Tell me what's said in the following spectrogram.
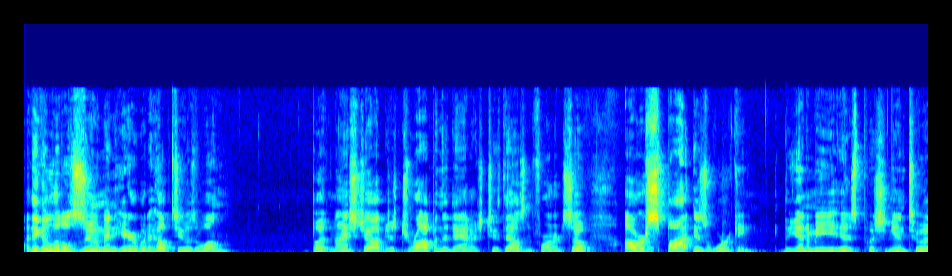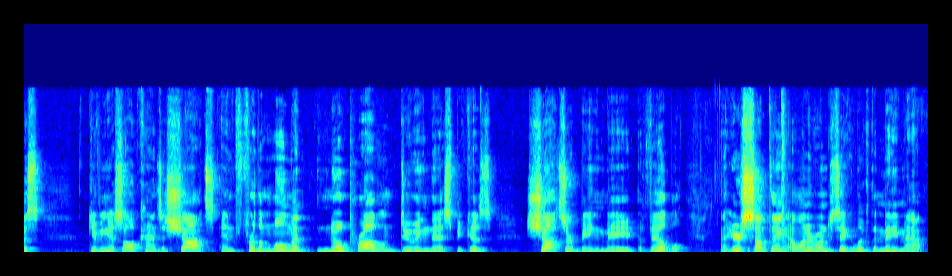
I think a little zoom in here would have helped you as well. But nice job, just dropping the damage, 2,400. So our spot is working. The enemy is pushing into us, giving us all kinds of shots. And for the moment, no problem doing this because shots are being made available. Now here's something, I want everyone to take a look at the mini map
